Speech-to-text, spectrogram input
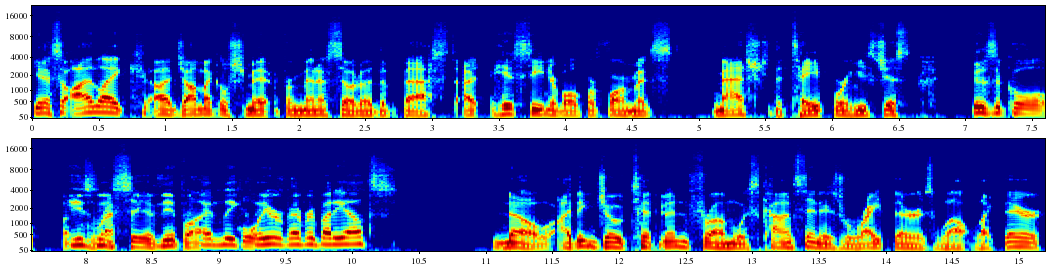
Yeah. So I like uh, John Michael Schmitt from Minnesota the best. Uh, his Senior Bowl performance matched the tape where he's just physical, He's aggressive, significantly clear of everybody else. No, I think Joe Tippmann from Wisconsin is right there as well. Like they're,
